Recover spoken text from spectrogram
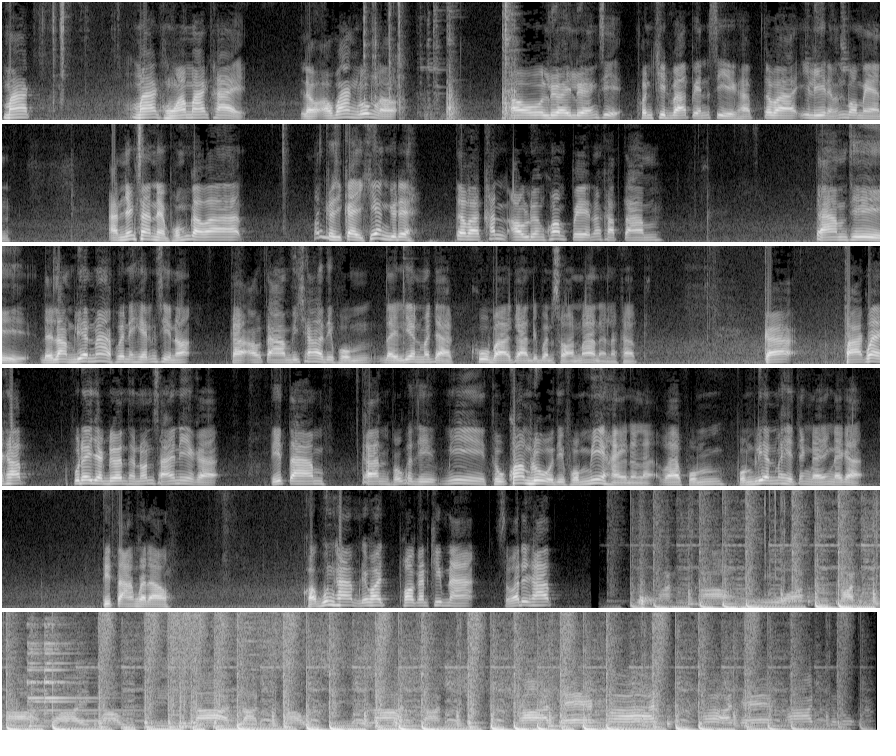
มาร์กมาร์กหัวมาร์กท้ายแล้วเอาว่างลงแล้วเอาเลื่อยเลื่อยจังสิเพิ่นคิดว่าเป็นสี่ครับ แต่ว่าอีลีเนี่ยมันบอแมน อันยังสั้นเนี่ยผมกับว่า มันก็สิใกล้เคียงอยู่เด้แต่ว่าขั้นเอาเรื่องความเป๊ะนะครับ ตาม ตามที่ได้ร่ำเรียนมาเพื่อนในเฮ็ดจังซี่เนาะก็เอาตามวิชาที่ผมได้เรียนมาจากครูบาอาจารย์ที่เบินสอนมานั่นแหละครับก็ฝากไว้ครับ ผู้ใดอยากเดินถนนสายนี้ก็ติดตามกันผมก็สิมีถูกความรู้ที่ผมมีให้นั่นแหละว่าผมผมเรียนมาเห็นจังไดจังไดก็ติดตามกันเอา ขอบคุณครับ เดี๋ยวพอกันคลิปหนะ สวัสดีครับมันข้าววัวมันข้าวควายเมาชีลาดันเมาชีลาดันชาแท้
